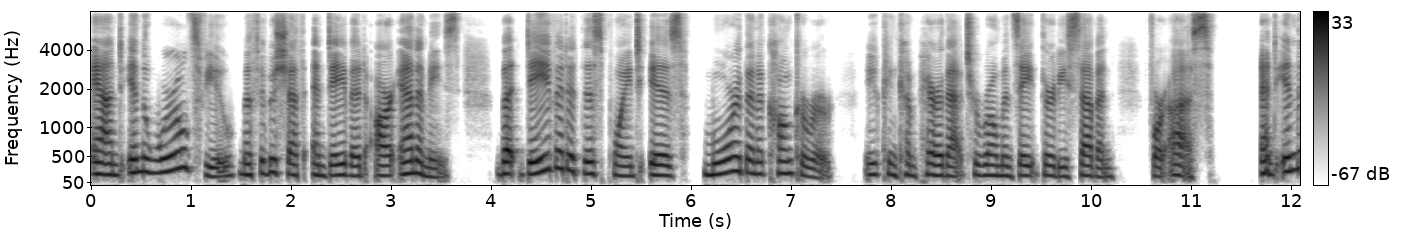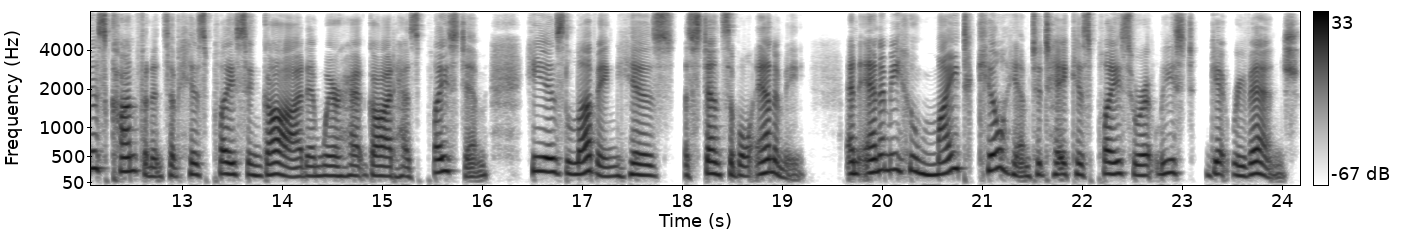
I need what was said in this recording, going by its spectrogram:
And in the world's view, Mephibosheth and David are enemies. But David at this point is more than a conqueror. You can compare that to Romans 8:37 for us. And in this confidence of his place in God and where God has placed him, he is loving his ostensible enemy, an enemy who might kill him to take his place or at least get revenge.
